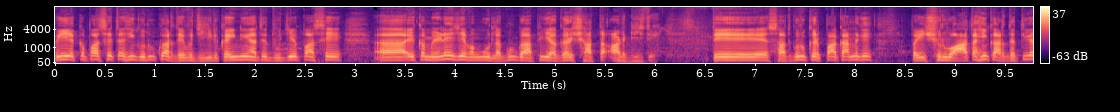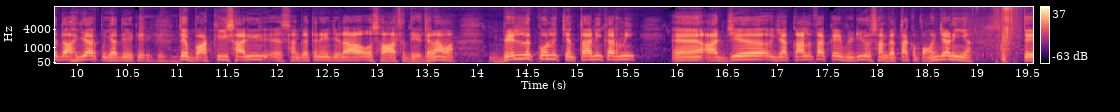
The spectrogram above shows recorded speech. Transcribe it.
ਵੀ ਇੱਕ ਪਾਸੇ ਤੇ ਅਸੀਂ ਗੁਰੂ ਘਰ ਦੇ ਵਜ਼ੀਰ ਕਹਿੰਦੇ ਆ ਤੇ ਦੂਜੇ ਪਾਸੇ ਇੱਕ ਮਿਹਣੇ ਜੇ ਵਾਂਗੂ ਲੱਗੂਗਾ ਵੀ ਅਗਰ ਛੱਤ ਅੜ ਗਈ ਤੇ। ਤੇ ਸਤਿਗੁਰੂ ਕਿਰਪਾ ਕਰਨਗੇ। ਭਈ ਸ਼ੁਰੂਆਤ ਅਸੀਂ ਕਰ ਦਿੱਤੀ ਹੈ 10000 ਰੁਪਇਆ ਦੇ ਕੇ। ਤੇ ਬਾਕੀ ਸਾਰੀ ਸੰਗਤ ਨੇ ਜਿਹੜਾ ਉਹ ਸਾਥ ਦੇ ਦੇਣਾ ਵਾ। ਬਿਲਕੁਲ ਚਿੰਤਾ ਨਹੀਂ ਕਰਨੀ। ਅੱਜ ਜਾਂ ਕੱਲ ਤੱਕ ਇਹ ਵੀਡੀਓ ਸੰਗਤ ਤੱਕ ਪਹੁੰਚ ਜਾਣੀ ਆ। ਤੇ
